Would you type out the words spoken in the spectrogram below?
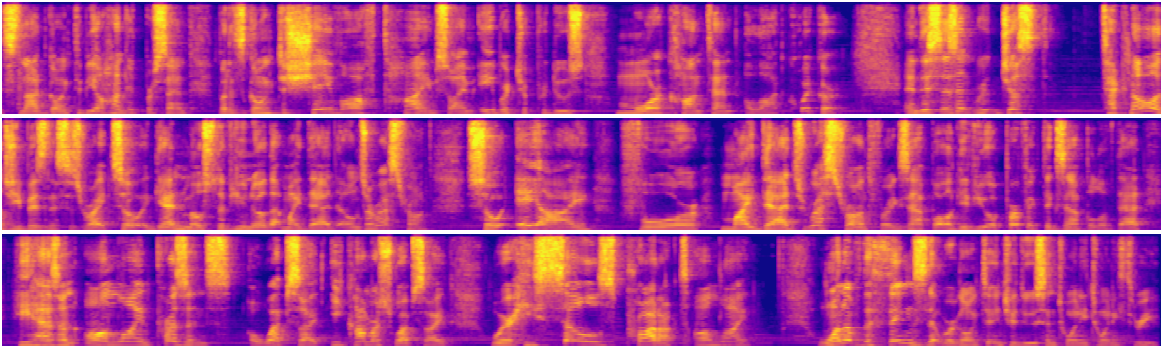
It's not going to be 100%, but it's going to shave off time so I'm able to produce more content a lot quicker. And this isn't just technology businesses, right? So again, most of you know that my dad owns a restaurant. So AI for my dad's restaurant, for example, I'll give you a perfect example of that. He has an online presence, a website, e-commerce website, where he sells products online. One of the things that we're going to introduce in 2023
